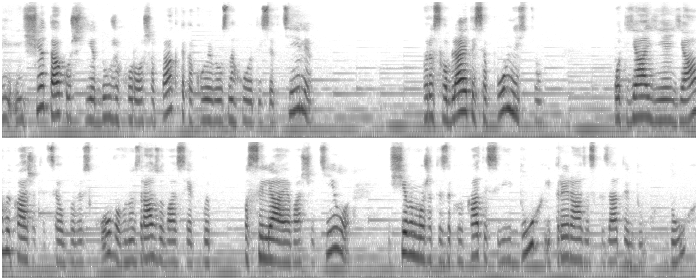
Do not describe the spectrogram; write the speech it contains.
І, і ще також є дуже хороша практика, коли ви знаходитеся в тілі, ви розслабляєтеся повністю. От я є я, ви кажете, це обов'язково, воно зразу вас якби поселяє ваше тіло. І ще ви можете закликати свій дух і три рази сказати дух. Дух.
